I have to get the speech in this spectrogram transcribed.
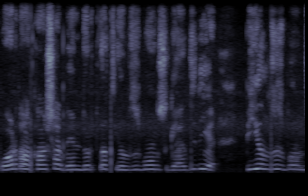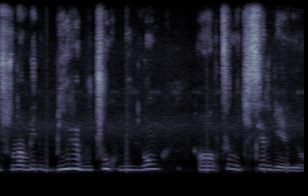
Bu arada arkadaşlar benim 4 kat yıldız bonusu geldi diye bir yıldız bonusundan benim 1,5 milyon altın iksir geliyor.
